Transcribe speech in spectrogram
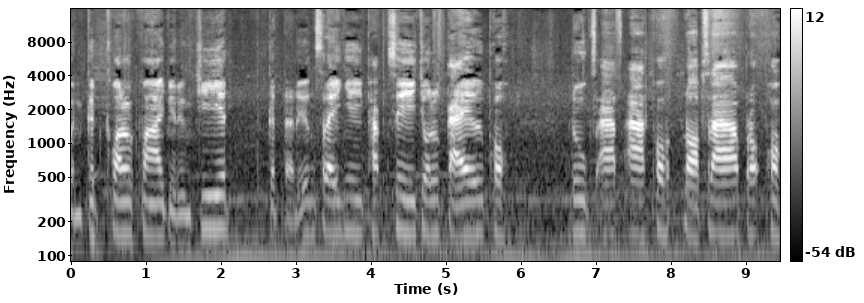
មិនគិតខ្វល់ខ្វាយពីរឿងជាតិគិតតែរឿងស្រីញីផាក់ស៊ីជលកែវផុស រូបស្អាតស្អាតផុសដបស្រាប្រក់ផុស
